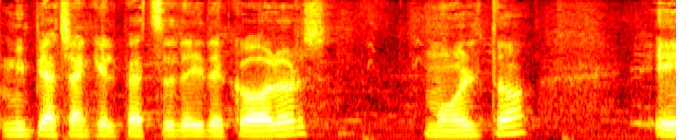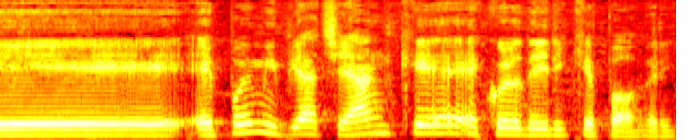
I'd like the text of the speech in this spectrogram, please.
mi piace anche il pezzo dei The Colors, molto. E, e poi mi piace anche quello dei ricchi e poveri.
